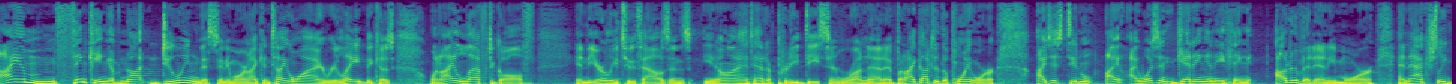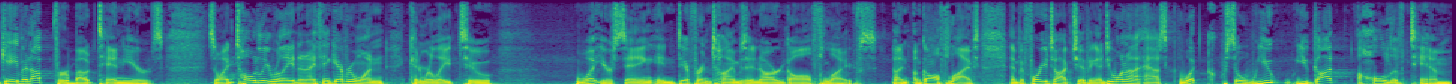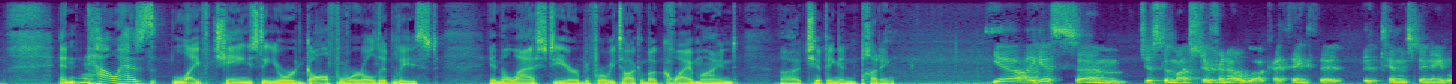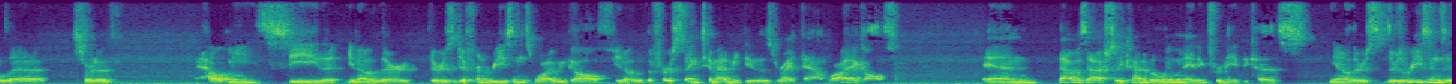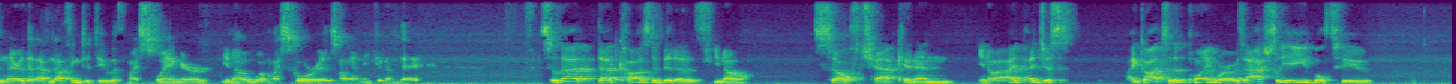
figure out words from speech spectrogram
I am thinking of not doing this anymore. And I can tell you why I relate because when I left golf in the early 2000s, you know, I had had a pretty decent run at it, but I got to the point where I just didn't, I, I wasn't getting anything out of it anymore and actually gave it up for about 10 years. So I totally relate. And I think everyone can relate to what you're saying in different times in our golf lives, uh, golf lives. And before you talk chipping, I do want to ask what. So you you got a hold of Tim, and how has life changed in your golf world, at least in the last year? Before we talk about quiet mind, uh, chipping, and putting. Yeah, I guess um, just a much different outlook. I think that that Tim's been able to sort of help me see that you know there there's different reasons why we golf. You know, the first thing Tim had me do is write down why I golf, and that was actually kind of illuminating for me because you know there's there's reasons in there that have nothing to do with my swing or you know what my score is on any given day. So that that caused a bit of you know self check, and then you know I, I just I got to the point where I was actually able to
